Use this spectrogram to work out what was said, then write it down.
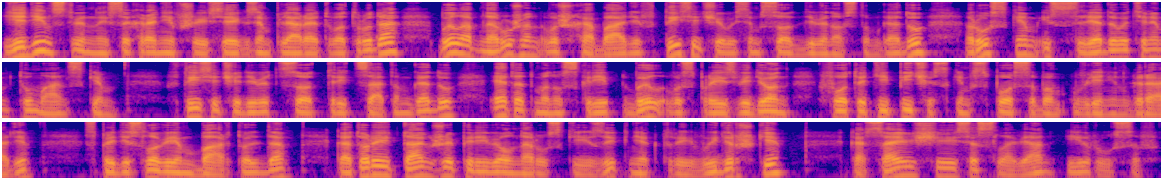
Единственный сохранившийся экземпляр этого труда был обнаружен в Ашхабаде в 1890 году русским исследователем Туманским. В 1930 году этот манускрипт был воспроизведен фототипическим способом в Ленинграде с предисловием Бартольда, который также перевел на русский язык некоторые выдержки – касающиеся славян и русов.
